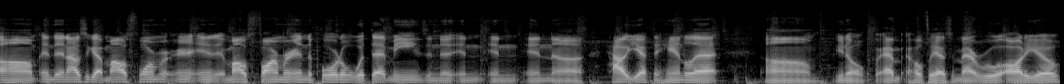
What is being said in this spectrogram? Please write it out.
Um, and then I also got Miles Farmer and, and Miles Farmer in the portal. What that means and the and and and uh, how you have to handle that. Um, you know, hopefully have some Matt Rhule audio.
